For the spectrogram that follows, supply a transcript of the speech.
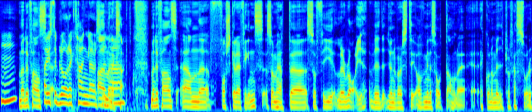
Mm. Men det fanns... Ja, just det, blå rektanglar och så Ja, men vidare. exakt. Men det fanns en eh, forskare finns som hette Sophie Leroy vid University of Minnesota. Hon är ekonomiprofessor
